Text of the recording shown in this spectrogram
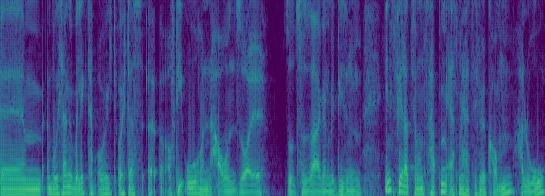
ähm, wo ich lange überlegt habe, ob ich euch das äh, auf die Ohren hauen soll, sozusagen mit diesem Inspirationshappen. Erstmal herzlich willkommen. Hallo,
